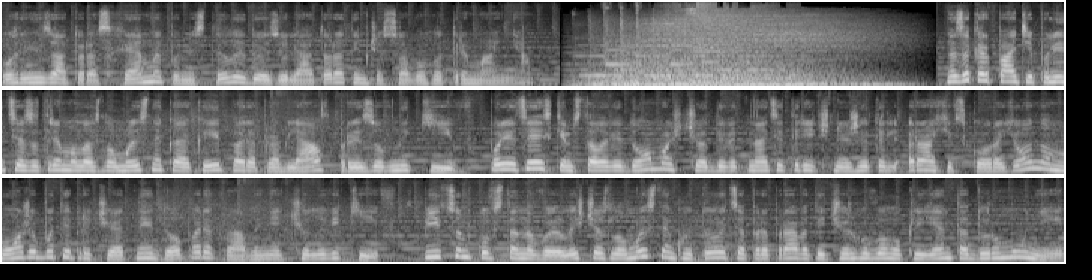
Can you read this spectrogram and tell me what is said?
Організатора схеми помістили до ізолятора тимчасового тримання. На Закарпатті поліція затримала зловмисника, який переправляв призовників. Поліцейським стало відомо, що 19-річний житель Рахівського району може бути причетний до переправлення чоловіків. В підсумку встановили, що зловмисник готується переправити чергового клієнта до Румунії.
